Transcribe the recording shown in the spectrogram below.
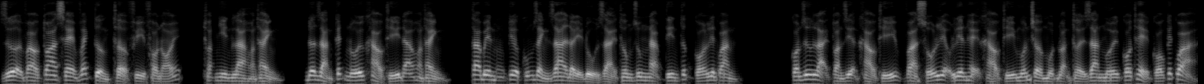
dựa vào toa xe vách tường thở phì phò nói, thoạt nhìn là hoàn thành, đơn giản kết nối khảo thí đã hoàn thành, ta bên kia cũng dành ra đầy đủ giải thông dung nạp tin tức có liên quan. Còn dư lại toàn diện khảo thí và số liệu liên hệ khảo thí muốn chờ một đoạn thời gian mới có thể có kết quả,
